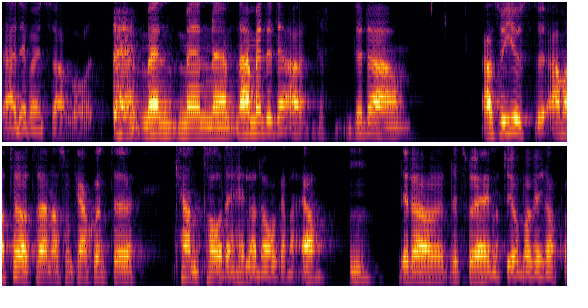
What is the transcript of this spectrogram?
nej det var inte så allvarligt. Men, men, eh, nej men det där, det där, alltså just amatörtränare som kanske inte kan ta det hela dagarna. Ja, mm, det där, det tror jag är något att jobba vidare på.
